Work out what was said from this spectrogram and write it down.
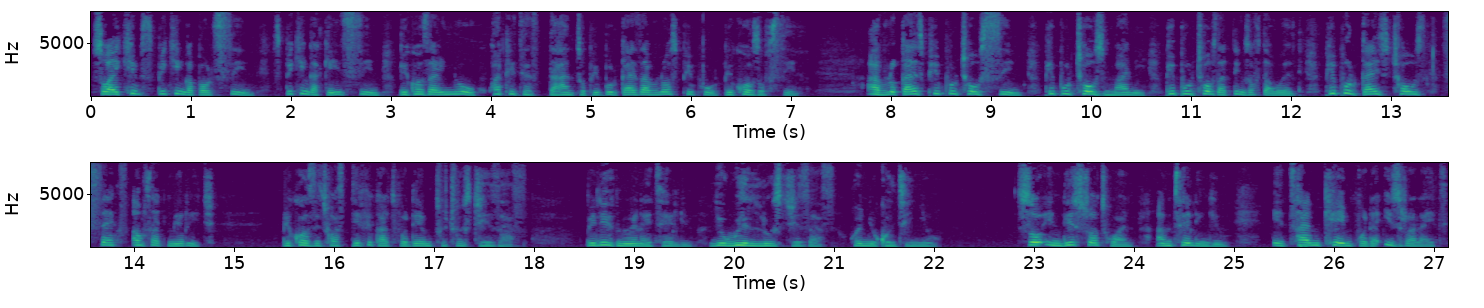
so I keep speaking about sin, speaking against sin, because I know what it has done to people. Guys, I've lost people because of sin. I've looked, guys, people chose sin. People chose money. People chose the things of the world. People, guys, chose sex outside marriage because it was difficult for them to choose Jesus. Believe me when I tell you, you will lose Jesus when you continue. So, in this short one, I'm telling you, a time came for the Israelites.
